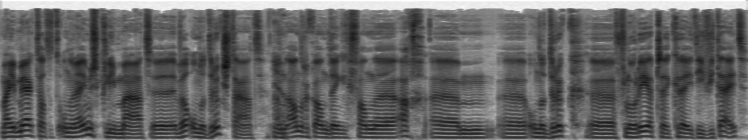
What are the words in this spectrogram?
maar je merkt dat het ondernemersklimaat wel onder druk staat. Ja. Aan de andere kant denk ik van, ach, um, onder druk floreert creativiteit.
